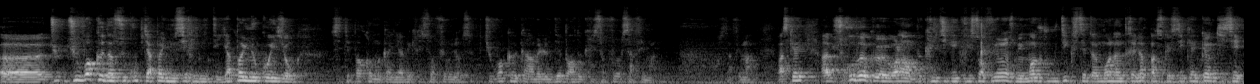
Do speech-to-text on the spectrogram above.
Euh, tu, vois que dans ce groupe, il n'y a pas une sérénité, il n'y a pas une cohésion. C'était pas comme quand il y avait Christophe Furios. Tu vois que quand avec le départ de Christophe Furios, ça fait mal. Ça fait mal. Parce que euh, je trouve que voilà, on peut critiquer Christophe Furios, mais moi je vous dis que c'est un bon entraîneur parce que c'est quelqu'un qui sait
